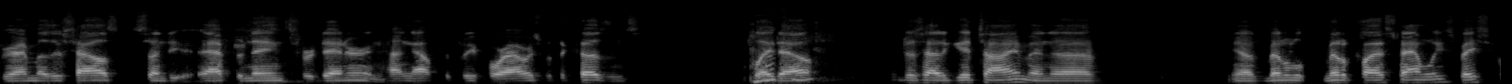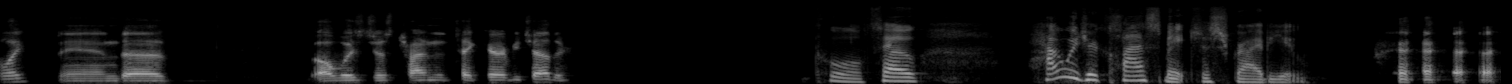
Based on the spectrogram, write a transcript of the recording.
grandmother's house Sunday afternoons for dinner, and hung out for three four hours with the cousins. Played okay. out, just had a good time, and uh, you know, middle middle class families basically, and uh, always just trying to take care of each other. Cool. So, how would your classmates describe you?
